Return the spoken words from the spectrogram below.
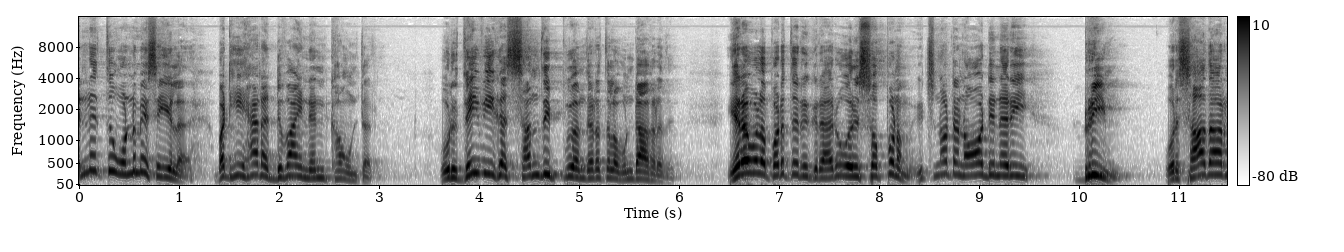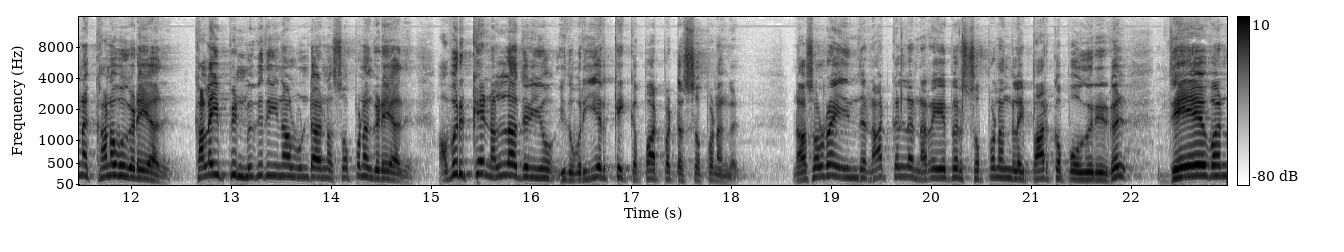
என்னத்து ஒன்றுமே செய்யலை. But he had a divine encounter ஒரு தெய்வீக சந்திப்பு அந்த இடத்துல உண்டாகிறது. இரவில் படுத்திருக்கிறாரு ஒரு சொப்பனம். It's not an ordinary dream ஒரு சாதாரண கனவு கிடையாது. கலைப்பின் மிகுதியினால் உண்டான சொப்பனம் கிடையாது. அவருக்கே நல்லா தெரியும் இது ஒரு இயற்கைக்கு அப்பாற்பட்ட சொப்பனங்கள். நான் சொல்கிறேன் இந்த நாட்களில் நிறைய பேர் சொப்பனங்களை பார்க்க போகிறீர்கள். தேவன்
